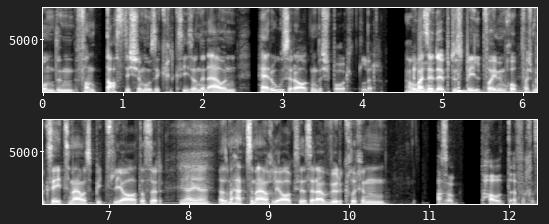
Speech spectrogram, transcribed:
und ein fantastischer Musiker gewesen, sondern auch ein herausragender Sportler. Oh. Ich weiß nicht, ob du das Bild von ihm im Kopf hast, man sieht es ihm auch ein bisschen an, dass er Ja, ja. also man hat es ihm auch ein bisschen angesehen, dass er auch wirklich ein, also halt einfach ein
